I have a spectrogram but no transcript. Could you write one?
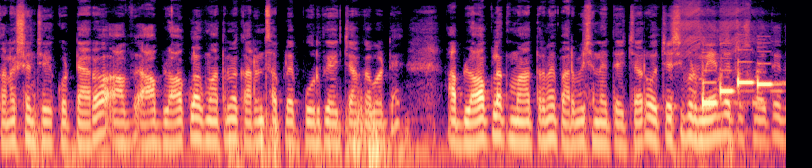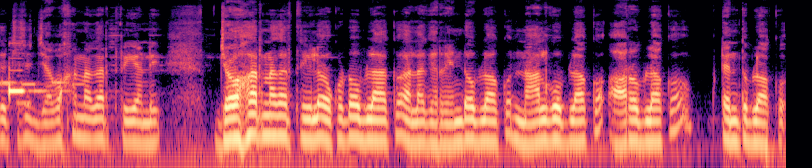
కనెక్షన్ చేయి కొట్టారో ఆ- బ్లాక్లకు మాత్రమే కరెంట్ సప్లై పూర్తిగా ఇచ్చారు కాబట్టి ఆ బ్లాక్లకు మాత్రమే పర్మిషన్ అయితే ఇచ్చారు. వచ్చేసి ఇప్పుడు మెయిన్గా చూసినైతే ఇది వచ్చేసి జవహర్ నగర్ త్రీ అండి. జవహర్ నగర్ త్రీలో ఒకటో బ్లాక్ అలాగే రెండో బ్లాకు నాలుగో బ్లాకు ఆరో బ్లాకు టెన్త్ బ్లాకు.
